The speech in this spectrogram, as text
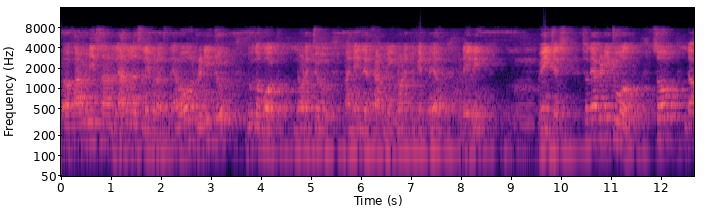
uh, families are landless laborers. They are all ready to do the work in order to manage their family in order to get their daily um, wages so they are ready to work so the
